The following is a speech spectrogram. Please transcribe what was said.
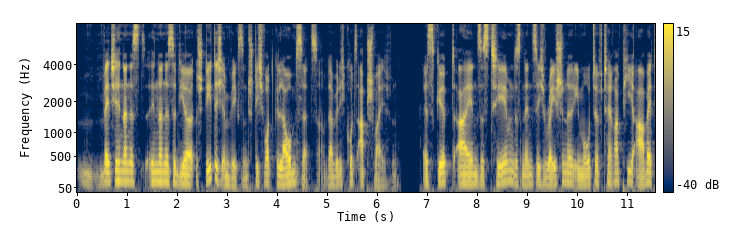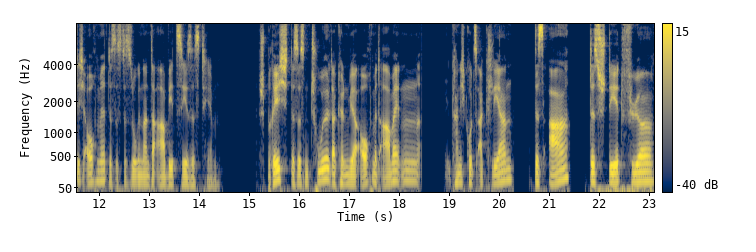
welche Hindernis, Hindernisse dir stetig im Weg sind. Stichwort Glaubenssätze. Da will ich kurz abschweifen. Es gibt ein System, das nennt sich Rational Emotive Therapie, arbeite ich auch mit. Das ist das sogenannte ABC-System. Sprich, das ist ein Tool, da können wir auch mit arbeiten. Kann ich kurz erklären. Das A, das steht für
